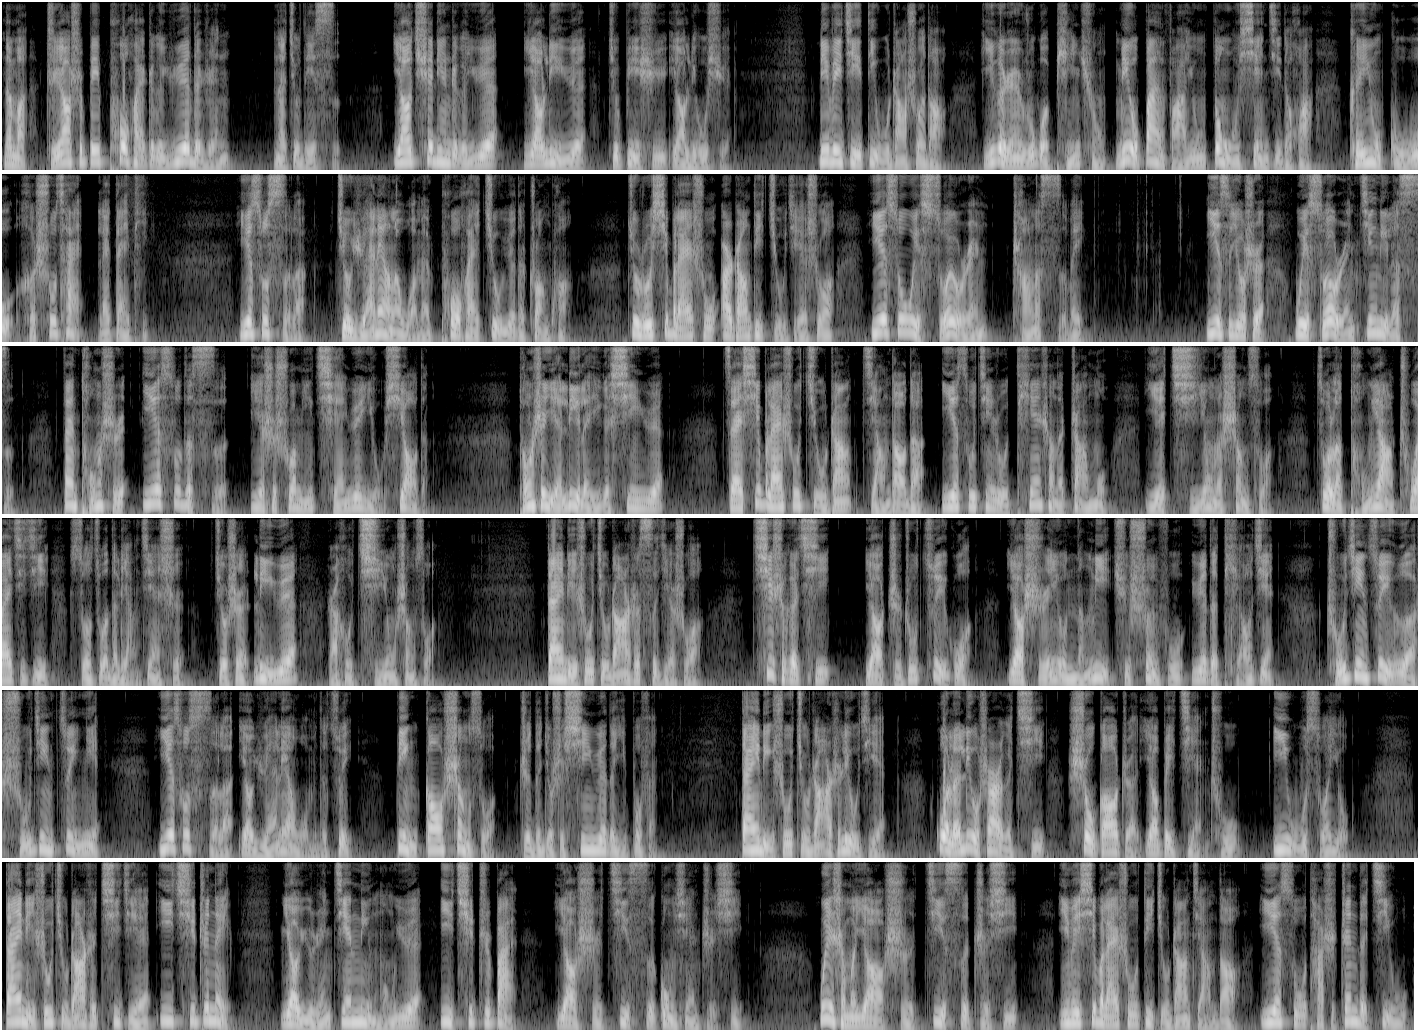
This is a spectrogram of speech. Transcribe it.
那么，只要是被破坏这个约的人，那就得死。要确定这个约，要立约，就必须要流血。利未记第五章说道，一个人如果贫穷，没有办法用动物献祭的话，可以用谷物和蔬菜来代替。耶稣死了，就原谅了我们破坏旧约的状况。就如希伯来书二章第九节说，耶稣为所有人尝了死味，意思就是为所有人经历了死。但同时，耶稣的死也是说明前约有效的，同时也立了一个新约。在希伯来书九章讲到的，耶稣进入天上的帐幕，也启用了圣所，做了同样出埃及记所做的两件事，就是立约，然后启用圣所。但以理书九章二十四节说，七十个七要止住罪过，要使人有能力去顺服约的条件，除尽罪恶，赎尽罪孽。耶稣死了，要原谅我们的罪，并高圣所，指的就是新约的一部分。但以理书九章二十六节，过了六十二个期，受膏者要被剪除，一无所有。但以理书九章二十七节，一期之内要与人坚定盟约，一期之半要使祭祀贡献止息。为什么要使祭祀止息？因为希伯来书第九章讲到，耶稣他是真的祭物。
